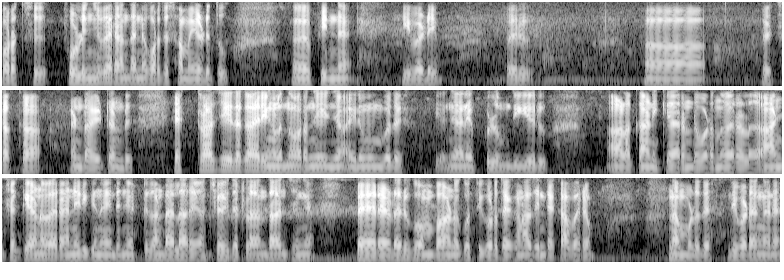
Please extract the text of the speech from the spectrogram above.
കുറച്ച് പൊളിഞ്ഞു വരാൻ തന്നെ കുറച്ച് സമയമെടുത്തു. പിന്നെ ഇവിടെയും ഒരു ചക്ക ഉണ്ടായിട്ടുണ്ട്. എക്സ്ട്രാ ചെയ്ത കാര്യങ്ങളെന്ന് പറഞ്ഞു കഴിഞ്ഞാൽ അതിന് മുമ്പ് ഞാൻ എപ്പോഴും ഈ ഒരു ആളെ കാണിക്കാറുണ്ട് ഇവിടെ നിന്ന് വരാൾ ആൺചക്കയാണ് വരാനിരിക്കുന്നത്. അതിന്റെ ഞെട്ട് കണ്ടാൽ അറിയാം. ചെയ്തിട്ടുള്ള എന്താണെന്ന് വെച്ച് കഴിഞ്ഞാൽ പേരയുടെ ഒരു കൊമ്പാണ് കൊത്തി കൊടുത്തേക്കണത്. അതിന്റെ കവരം നമ്മളിത് ഇതിവിടെ അങ്ങനെ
